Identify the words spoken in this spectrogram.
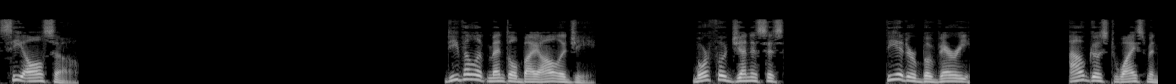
See also Developmental biology Morphogenesis Theodor Boveri August Weismann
